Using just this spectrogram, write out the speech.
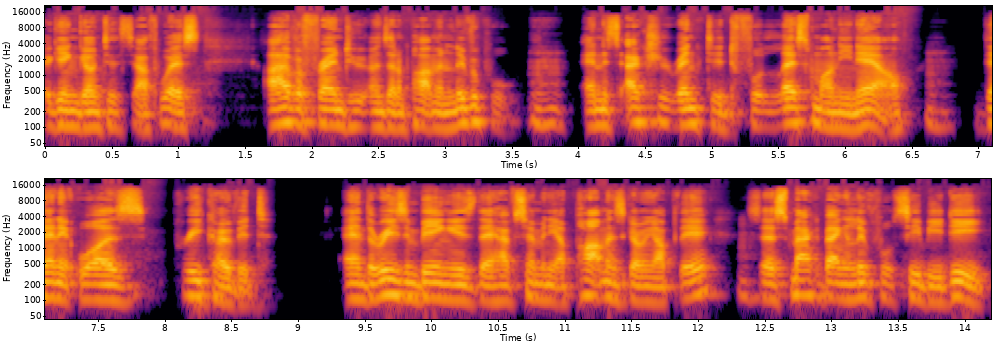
again, going to the southwest, I have a friend who owns an apartment in Liverpool, Mhm. and it's actually rented for less money now Mhm. Than it was pre-COVID. And the reason being is they have so many apartments going up there. So, smack bang in Liverpool CBD,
